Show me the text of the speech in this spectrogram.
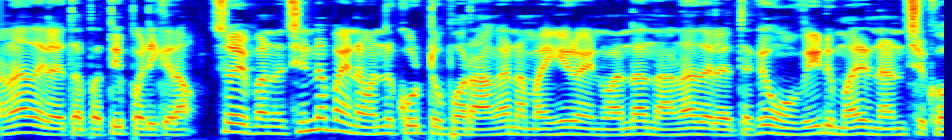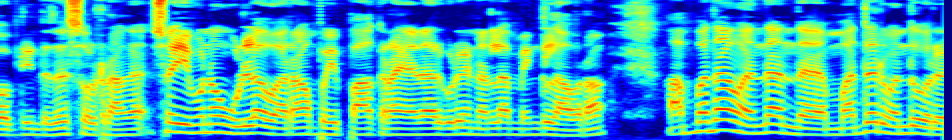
அனாதலயத்தை பற்றி படிக்கிறான். ஸோ இப்போ அந்த சின்ன பையனை வந்து கூப்பிட்டு போகிறாங்க நம்ம ஹீரோயின் வந்து அந்த அனாதலயத்துக்கு உன் வீடு மாதிரி நினச்சிக்கோ அப்படின்றத சொல்கிறாங்க ஸோ இவனும் உள்ளே வரான் போய் பார்க்குறான். எல்லாரு கூடயும் நல்லா மிங்கிள் ஆகிறான். அப்போ தான் வந்து அந்த மதர் வந்து ஒரு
